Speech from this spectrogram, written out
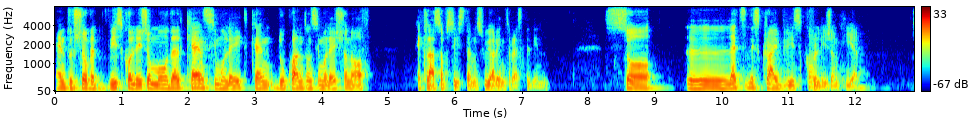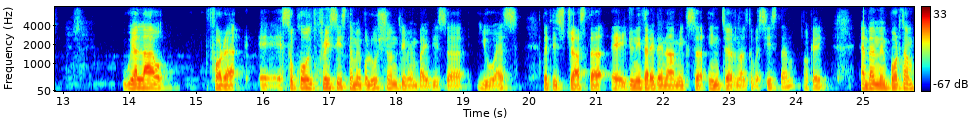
and to show that this collision model can simulate, can do quantum simulation of a class of systems we are interested in. So let's describe this collision here. We allow for a, a so-called free system evolution driven by this uh, US that is just uh, a unitary dynamics uh, internal to the system, okay? And then the important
